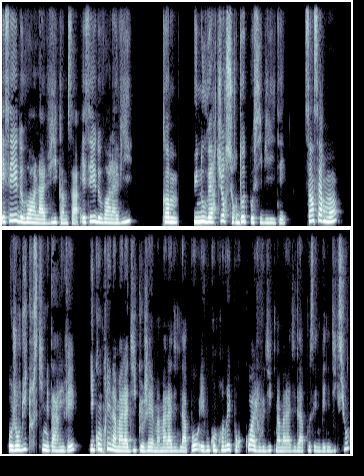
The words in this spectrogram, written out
Essayez de voir la vie comme ça. Essayez de voir la vie comme une ouverture sur d'autres possibilités. Sincèrement, aujourd'hui, tout ce qui m'est arrivé, y compris la maladie que j'ai, ma maladie de la peau, et vous comprendrez pourquoi je vous dis que ma maladie de la peau c'est une bénédiction,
